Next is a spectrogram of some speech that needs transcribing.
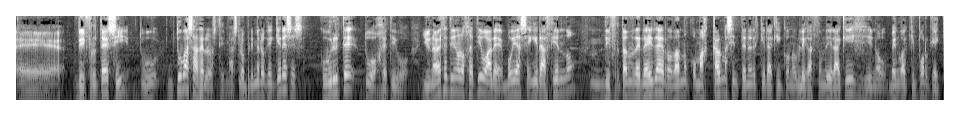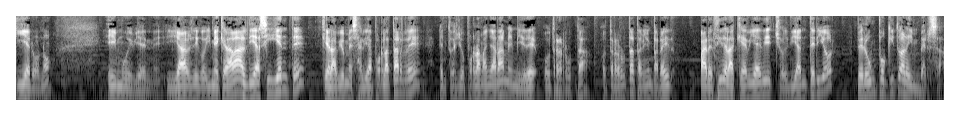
eh, disfrute, sí. Tú, tú vas a hacer los cimas. Lo primero que quieres es cubrirte tu objetivo. Y una vez que tienes el objetivo, vale, voy a seguir haciendo, mm, disfrutando de la ida y rodando con más calma sin tener que ir aquí con obligación de ir aquí, sino vengo aquí porque quiero, ¿no? Y muy bien. Y ya os digo, y me quedaba al día siguiente, que el avión me salía por la tarde, entonces yo por la mañana me miré otra ruta, otra ruta también para ir parecida a la que había dicho el día anterior, pero un poquito a la inversa.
